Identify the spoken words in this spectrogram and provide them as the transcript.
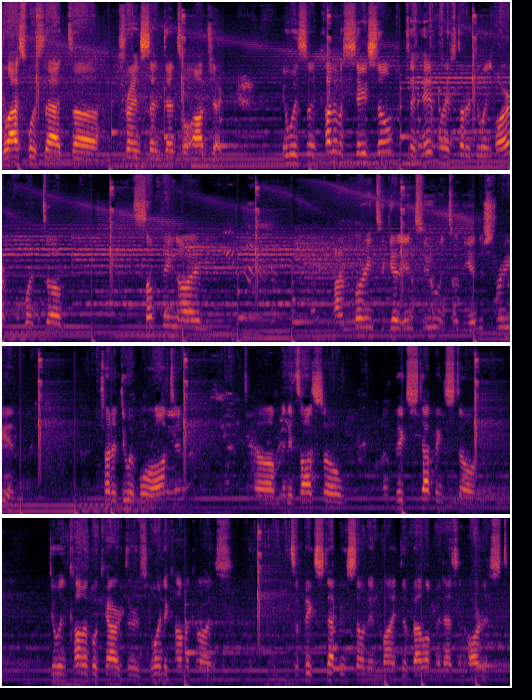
glass was that uh, transcendental object. It was a, kind of a safe zone to hit when I started doing art, but um, something I'm I'm learning to get into into the industry and try to do it more often. Um, and it's also a big stepping stone. Doing comic book characters, going to comic cons. It's a big stepping stone in my development as an artist.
